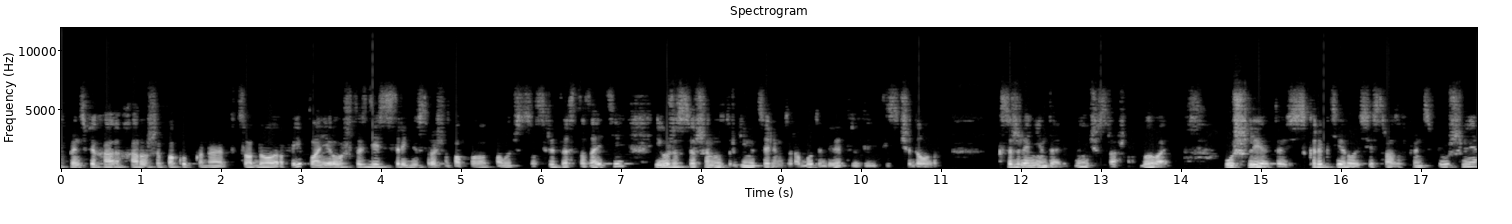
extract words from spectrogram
в принципе, хорошая покупка на 500 долларов. И планировал, что здесь среднесрочно получится с ретеста зайти и уже совершенно с другими целями заработать 2000 долларов. К сожалению, не дали. Ну, ничего страшного, бывает. Ушли, то есть скорректировались и сразу, в принципе, ушли.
